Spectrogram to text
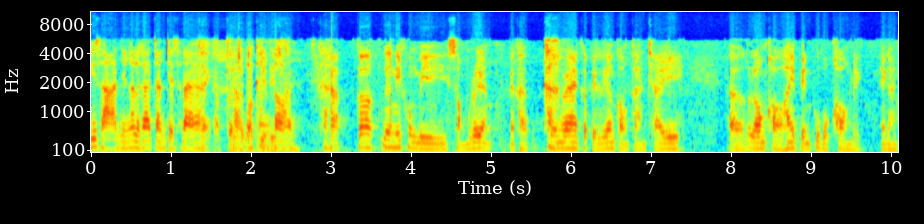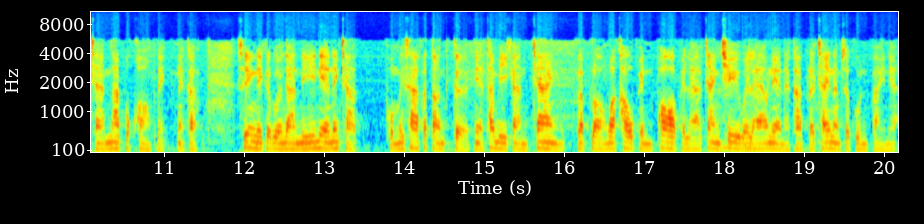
ที่ศาลอย่างนั้นเหรอคะอาจารย์เจษฎาใช่ครับต้นฉบับโดขั้ยื่นที่ศาลค่ะครับก็เรื่องนี้คงมี 2 เรื่องนะครับค่ะเรื่องแรกก็เป็นเรื่องของการใช้เอ่อร้องขอให้เป็นผู้ปกครองเด็ก ในการใช้อำนาจปกครองเด็กนะครับ ซึ่งในกระบวนการนี้เนี่ยเนื่องจาก ผมไม่ทราบว่าตอนเกิดเนี่ยถ้ามีการแจ้งรับรองว่าเขาเป็นพ่อไปแล้วแจ้งชื่อไว้แล้วเนี่ยนะครับแล้วใช้นามสกุลไปเนี่ย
